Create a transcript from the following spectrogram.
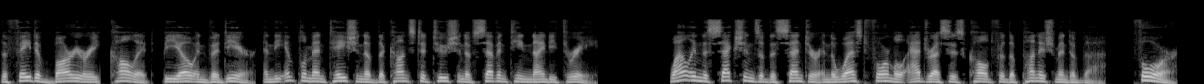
the fate of Barère, Collot, Billaud and Vadier, and the implementation of the Constitution of 1793. While in the sections of the center and the west formal addresses called for the punishment of the four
